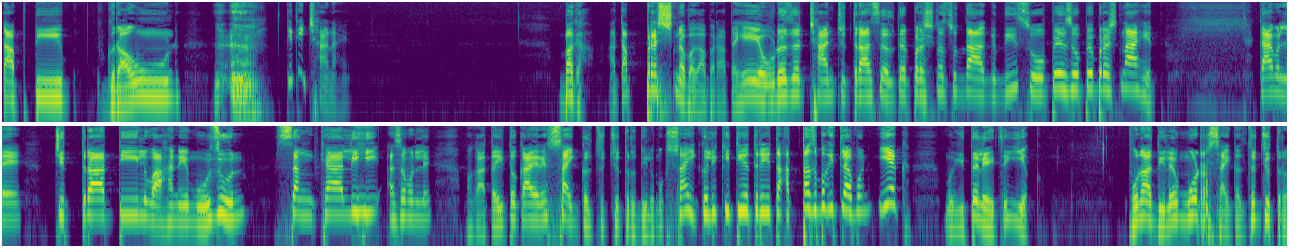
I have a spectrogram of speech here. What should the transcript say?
टापटीप ग्राउंड किती छान आहे. बघा आता प्रश्न बघा बरं. आता हे एवढं जर छान चित्र असेल तर प्रश्नसुद्धा अगदी सोपे सोपे प्रश्न आहेत. काय म्हणले? चित्रातील वाहने मोजून संख्या लिही असं म्हणले. मग आता इथं काय रे? सायकलचं चित्र दिलं. मग सायकली किती येत रे? इथं आत्ताच बघितलं आपण. एक. मग इथं लिहायचं एक. पुन्हा दिलं मोटरसायकलचं चित्र.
